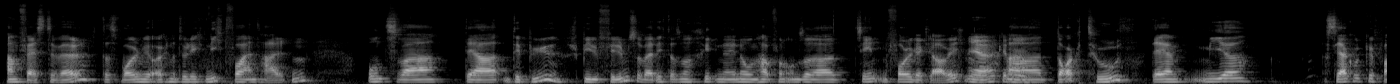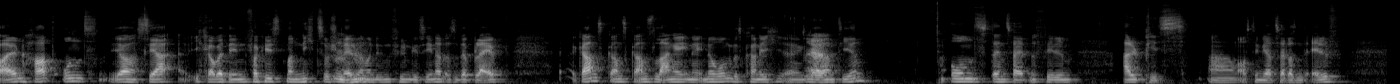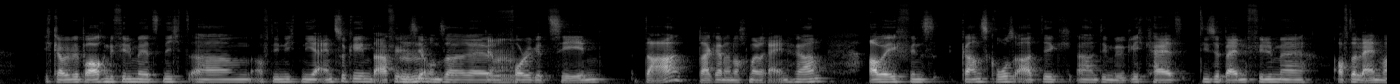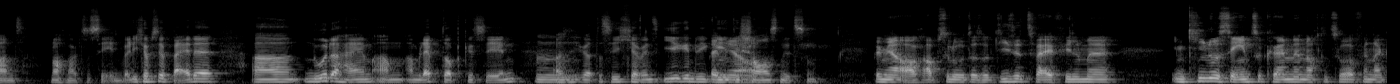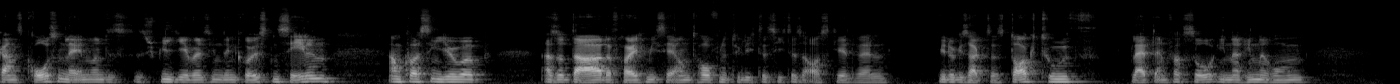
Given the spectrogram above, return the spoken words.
am Festival. Das wollen wir euch natürlich nicht vorenthalten. Und zwar der Debütspielfilm, soweit ich das noch in Erinnerung habe, von unserer zehnten Folge, glaube ich. Ja, genau. Äh, Dogtooth, der mir sehr gut gefallen hat und ja, sehr, ich glaube, den vergisst man nicht so schnell, mhm. wenn man diesen Film gesehen hat. Also der bleibt ganz, ganz, ganz lange in Erinnerung, das kann ich äh, garantieren. Ja. Und den zweiten Film Alpis äh, aus dem Jahr 2011. Ich glaube, wir brauchen die Filme jetzt nicht, ähm, auf die nicht näher einzugehen. Dafür mhm. ist ja mhm. unsere genau. Folge 10 da. Da gerne nochmal reinhören. Aber ich finde es ganz großartig, äh, die Möglichkeit, diese beiden Filme auf der Leinwand nochmal zu sehen. Weil ich habe sie ja beide äh, nur daheim am, am Laptop gesehen. Mhm. Also ich werde da sicher, wenn es irgendwie Bei geht, die Chance auch. nützen. Bei mir auch, absolut. Also diese zwei Filme im Kino sehen zu können, noch dazu auf einer ganz großen Leinwand, das, das spielt jeweils in den größten Sälen am Costing Europe. Also da, da freue ich mich sehr und hoffe natürlich, dass sich das ausgeht, weil, wie du gesagt hast, Dogtooth bleibt einfach so in Erinnerung.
